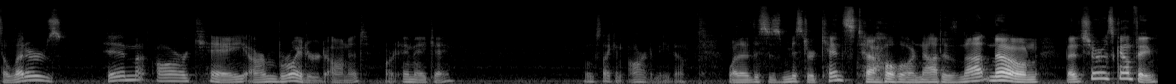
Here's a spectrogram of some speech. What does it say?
The letters M-R-K are embroidered on it, or M-A-K. Looks like an R to me, though. Whether this is Mr. Kent's towel or not is not known, but it sure is comfy.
